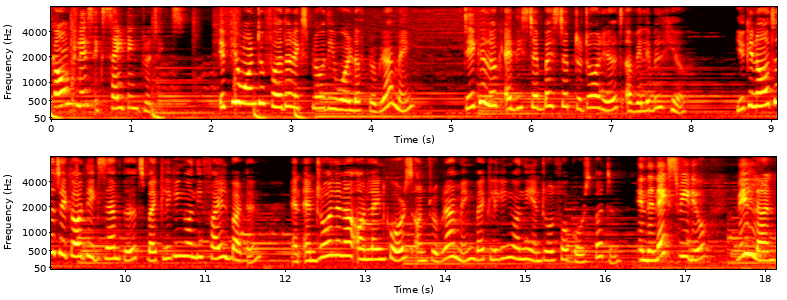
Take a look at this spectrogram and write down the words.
countless exciting projects. If you want to further explore the world of programming, take a look at the step-by-step -step tutorials available here. You can also check out the examples by clicking on the File button and enroll in our online course on programming by clicking on the Enroll for Course button. In the next video, we'll learn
